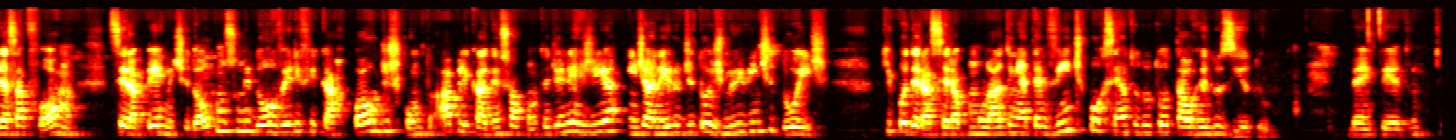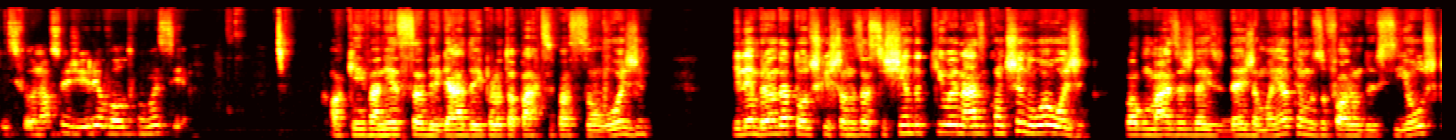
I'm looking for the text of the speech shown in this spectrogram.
Dessa forma, será permitido ao consumidor verificar qual o desconto aplicado em sua conta de energia em janeiro de 2022, que poderá ser acumulado em até 20% do total reduzido. Bem, Pedro, esse foi o nosso giro e eu volto com você. Ok, Vanessa, obrigado aí pela tua participação hoje. E lembrando a todos que estão nos assistindo que o Enase continua hoje. Logo mais às 10, 10 da manhã temos o Fórum dos CEOs,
